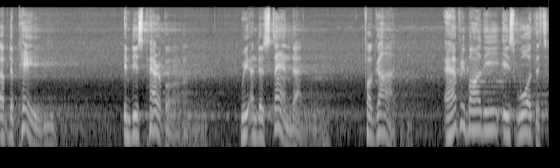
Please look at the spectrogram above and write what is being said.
of the pain in this parable, we understand that for God, everybody is worth it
